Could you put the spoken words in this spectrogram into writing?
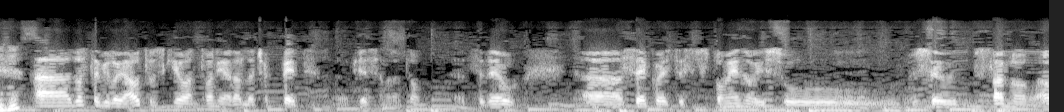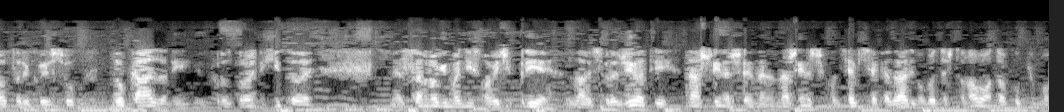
Mhm. A, dosta je bilo i autorski, evo Antonija je radila čak pet e, pjesama na tom e, CD-u. A, sve koje ste spomenuli su sve stvarno autori koji su dokazani kroz brojne hitove. Sa mnogima njih smo već i prije znali surađivati. Naš inače, naša inače koncepcija kad radimo god nešto novo, onda okupimo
